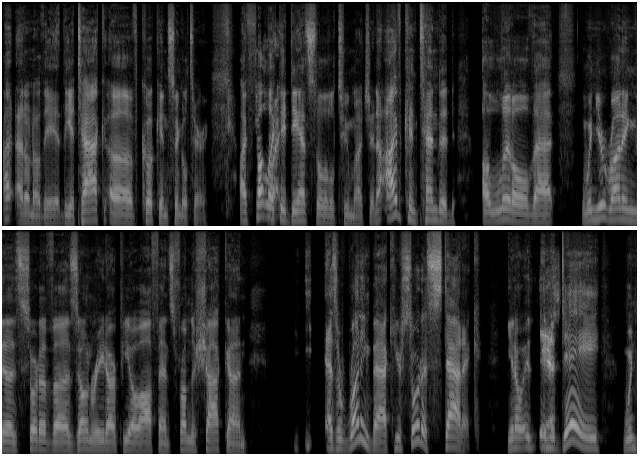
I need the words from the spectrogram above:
I, I, don't know the the attack of cook and singletary i felt like right. they danced a little too much and i've contended a little that when you're running the sort of uh, zone read rpo offense from the shotgun as a running back you're sort of static you know in, yes. in the day when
